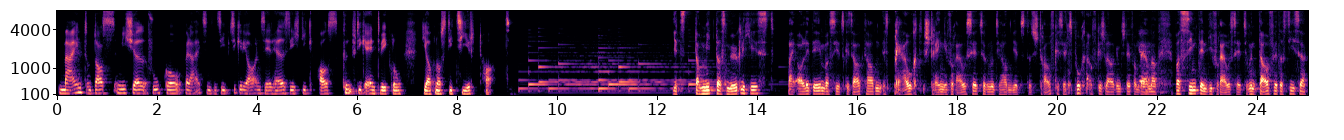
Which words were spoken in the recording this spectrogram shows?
meint und das Michel Foucault bereits in den 70er Jahren sehr hellsichtig als künftige Entwicklung diagnostiziert hat. Jetzt, damit das möglich ist, bei alledem, was Sie jetzt gesagt haben, es braucht strenge Voraussetzungen und Sie haben jetzt das Strafgesetzbuch aufgeschlagen, Stefan ja. Bernhard. Was sind denn die Voraussetzungen dafür, dass dieser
